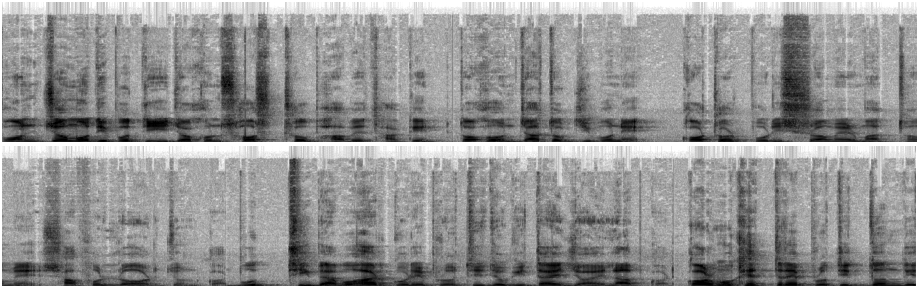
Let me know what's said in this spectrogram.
পঞ্চম অধিপতি যখন ষষ্ঠ ভাবে থাকেন, তখন জাতক জীবনে কঠোর পরিশ্রমের মাধ্যমে সাফল্য অর্জন করে বুদ্ধি ব্যবহার করে প্রতিযোগিতায় জয়লাভ করে কর্মক্ষেত্রে প্রতিদ্বন্দ্বী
